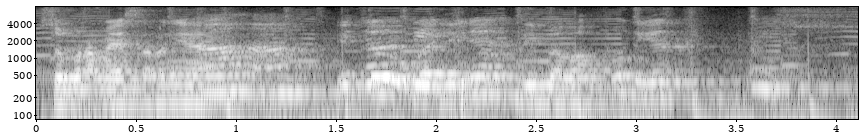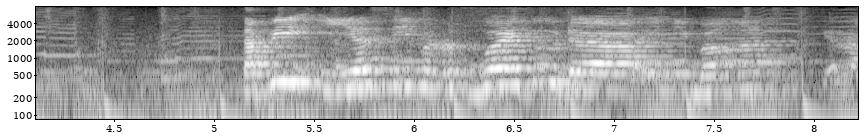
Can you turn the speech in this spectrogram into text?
supervisornya Aha. itu lebih- gajinya di bawah kurir Tapi iya sih menurut gue itu udah ini banget kira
